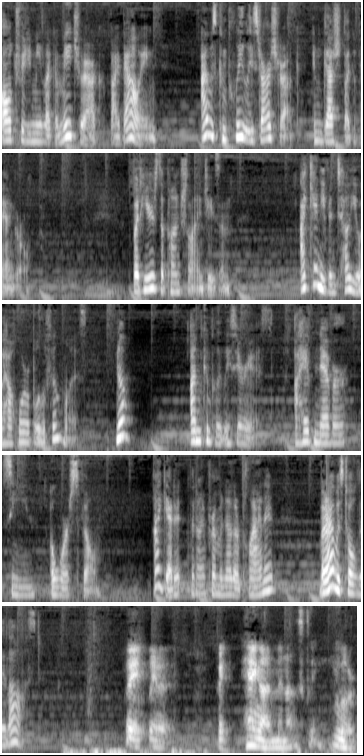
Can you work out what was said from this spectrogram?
all treated me like a matriarch by bowing, I was completely starstruck and gushed like a fangirl. But here's the punchline, Jayzun. I can't even tell you how horrible the film was. No, I'm completely serious. I have never seen a worse film. I get it that I'm from another planet, but I was totally lost. Wait, wait, wait. Wait, hang on, Minoscling. Move over.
